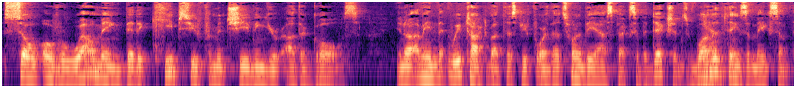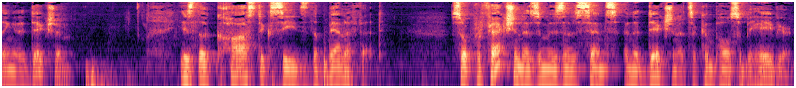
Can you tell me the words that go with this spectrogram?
so overwhelming that it keeps you from achieving your other goals? You know, I mean, we've talked about this before. That's one of the aspects of addictions. One yeah. of the things that makes something an addiction is the cost exceeds the benefit. So perfectionism is in a sense an addiction. It's a compulsive behavior.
